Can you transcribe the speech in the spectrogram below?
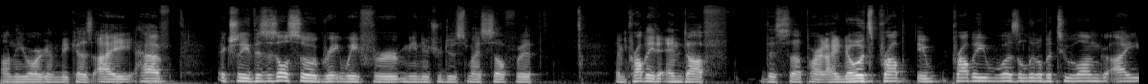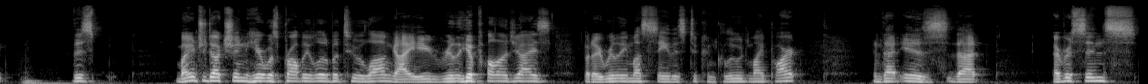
on the organ because I have actually this is also a great way for me to introduce myself with and probably to end off this uh, part. I know it's prob it probably was a little bit too long. I this my introduction here was probably a little bit too long. I really apologize, but I really must say this to conclude my part, and that is that ever since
